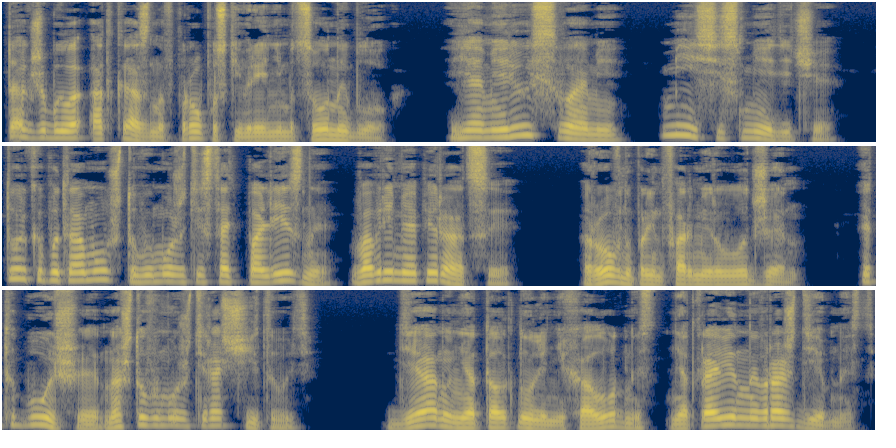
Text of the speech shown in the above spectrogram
также было отказано в пропуске в реанимационный блок. «Я мирюсь с вами, миссис Медичи», только потому, что вы можете стать полезны во время операции, ровно проинформировала Джен. Это большее, на что вы можете рассчитывать. Диану не оттолкнули ни холодность, ни откровенная враждебность.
